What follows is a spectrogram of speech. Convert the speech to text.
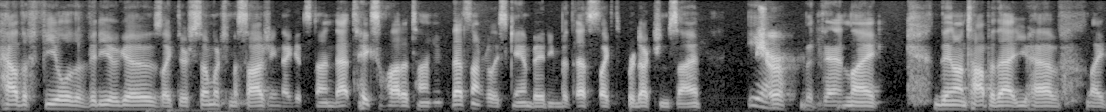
how the feel of the video goes. Like there's so much massaging that gets done. That takes a lot of time. That's not really scam baiting but that's like the production side. Yeah. Sure. but then like then on top of that you have like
